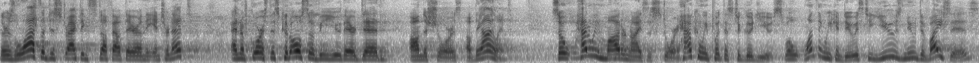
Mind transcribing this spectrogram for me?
there's lots of distracting stuff out there on the internet. And of course, this could also be you there dead on the shores of the island. So, how do we modernize this story? How can we put this to good use? Well, one thing we can do is to use new devices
